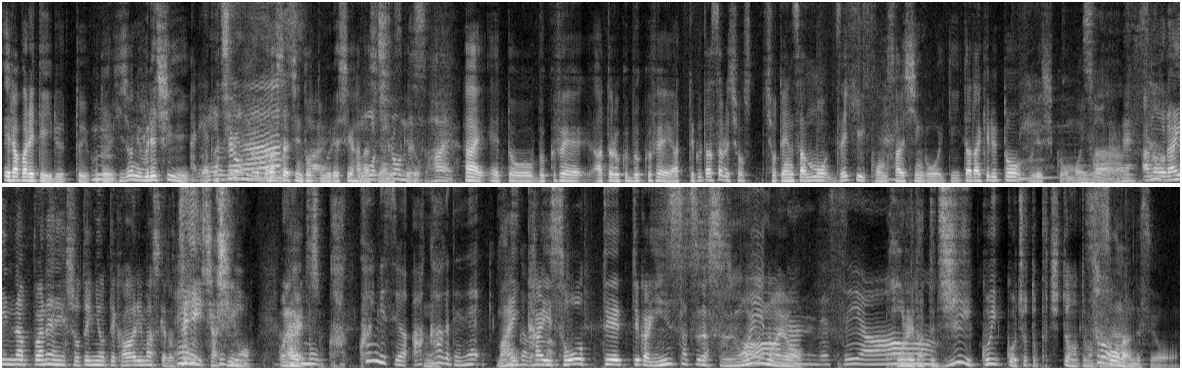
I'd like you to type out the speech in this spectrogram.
選ばれているということうん。で、非常に嬉しい、私たちにとっても嬉しい話なんですけどはい。えっ、と、ブックフェア、アトロクブックフェアやってくださる書書店さんも、ぜひこの最新号を置いていただけると嬉しく思います。あのラインナップはね書店によって変わりますけど、ぜひ写真をお願いします。かっこいいんですよ。赤でね、毎回想定っていうか印刷がすごいのよ。んですよ。これだって字一個一個ちょっとプチッとなってます。そうなんですよ。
